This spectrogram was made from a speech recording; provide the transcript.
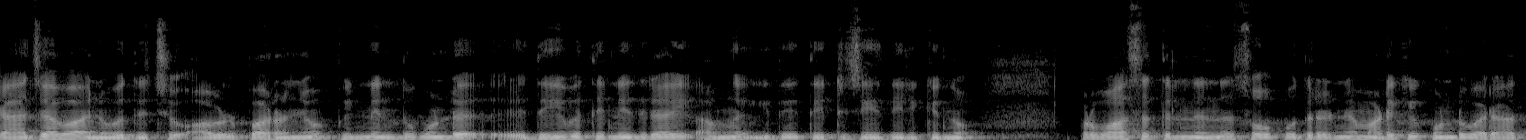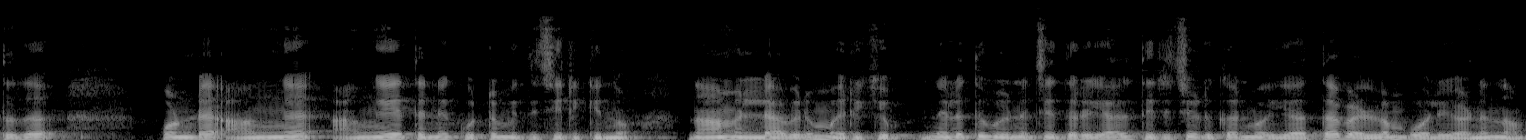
രാജാവ് അനുവദിച്ചു. അവൾ പറഞ്ഞു, പിന്നെന്തുകൊണ്ട് ദൈവത്തിനെതിരായി അങ്ങ് ഇതേ തെറ്റ് ചെയ്തിരിക്കുന്നു? പ്രവാസത്തിൽ നിന്ന് സ്വപുത്രനെ മടക്കിക്കൊണ്ടുവരാത്തത് കൊണ്ട് അങ്ങ് അങ്ങയെ തന്നെ കുറ്റം വിധിച്ചിരിക്കുന്നു. നാം എല്ലാവരും മരിക്കും. നിലത്ത് വീണ് ചിതറിയാൽ തിരിച്ചെടുക്കാൻ വയ്യാത്ത വെള്ളം പോലെയാണ് നാം.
